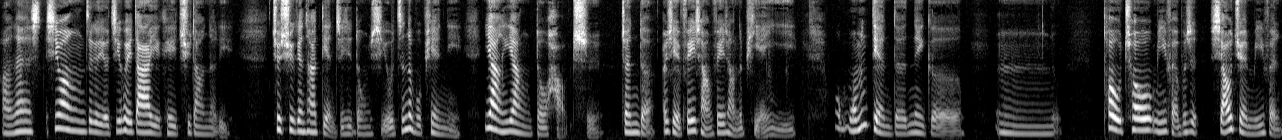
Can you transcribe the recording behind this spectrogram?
啊，那希望这个有机会大家也可以去到那里，就去跟他点这些东西。我真的不骗你，样样都好吃，真的，而且非常非常的便宜。我我们点的那个，嗯，透抽米粉不是小卷米粉，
